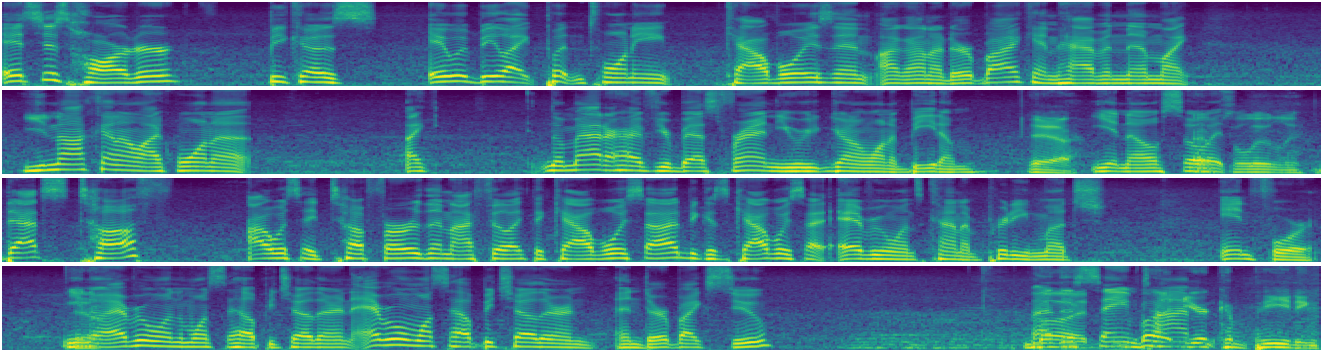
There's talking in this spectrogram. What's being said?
it's just harder because it would be like putting 20 cowboys in like on a dirt bike and having them like you're not gonna like want to like no matter how if you're best friend you're gonna want to beat them yeah. you know? So it- absolutely. that's tough. I would say tougher than i feel like the cowboy side because the cowboy side everyone's kind of pretty much in for it. You know everyone wants to help each other and everyone wants to help each other and, in dirt bikes too but, at the same time you're competing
